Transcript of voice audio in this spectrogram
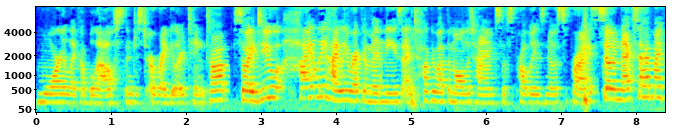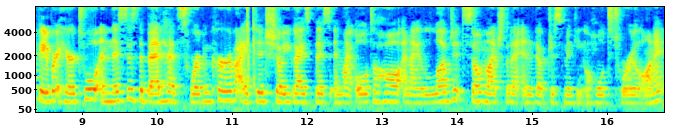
more like a blouse than just a regular tank top. So I do highly, highly recommend these. I talk about them all the time, so this probably is no surprise. So next I have my favorite hair tool, and this is the Bedhead Swerve and Curve. I did show you guys this in my Ulta haul, and I loved it so much that I ended up just making a whole tutorial on it.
